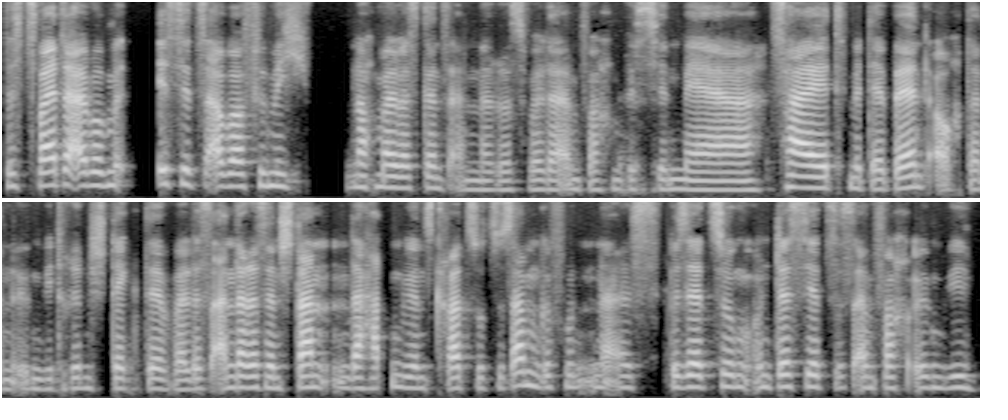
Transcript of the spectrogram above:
Das zweite Album ist jetzt aber für mich nochmal was ganz anderes, weil da einfach ein bisschen mehr Zeit mit der Band auch dann irgendwie drin steckte, weil das andere ist entstanden, da hatten wir uns gerade so zusammengefunden als Besetzung und das jetzt ist einfach irgendwie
